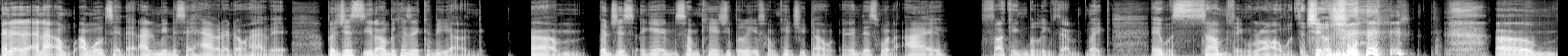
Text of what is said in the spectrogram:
And and I I won't say that. I didn't mean to say have it or don't have it, but just you know because it could be young. Um, but just again, some kids you believe, some kids you don't. And in this one, I fucking believe them. Like it was something wrong with the children. um,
